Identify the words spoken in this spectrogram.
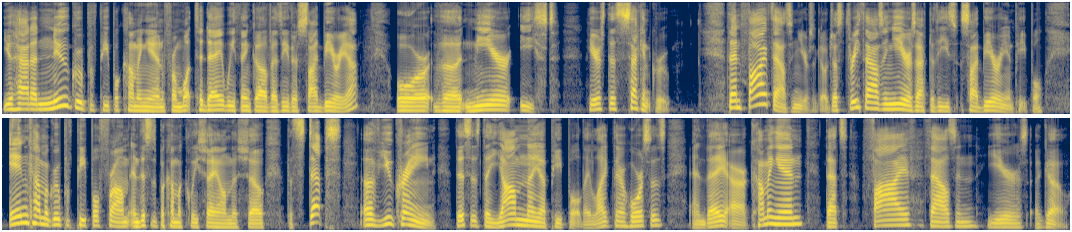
you had a new group of people coming in from what today we think of as either Siberia or the Near East. Here's this second group. Then, 5,000 years ago, just 3,000 years after these Siberian people, in come a group of people from, and this has become a cliche on this show, the steppes of Ukraine. This is the Yamnaya people. They like their horses, and they are coming in. That's 5,000 years ago.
